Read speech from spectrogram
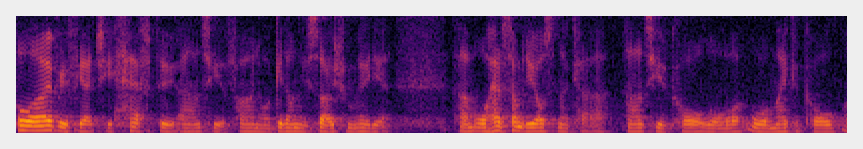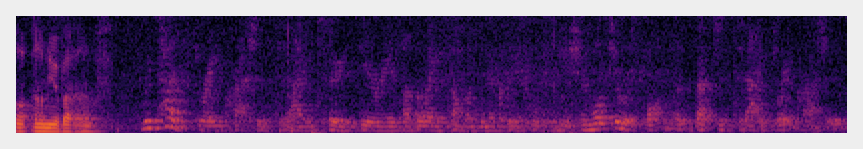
Pull over if you actually have to answer your phone or get on your social media. Um, or have somebody else in the car answer your call or, or make a call on, on your behalf. We've had three crashes today, two serious, I believe someone's in a critical condition. What's your response? That's just today, three crashes.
